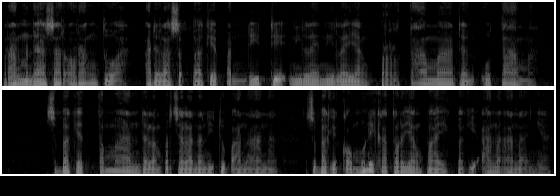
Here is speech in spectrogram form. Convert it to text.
Peran mendasar orang tua adalah sebagai pendidik nilai-nilai yang pertama dan utama, sebagai teman dalam perjalanan hidup anak-anak, sebagai komunikator yang baik bagi anak-anaknya,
